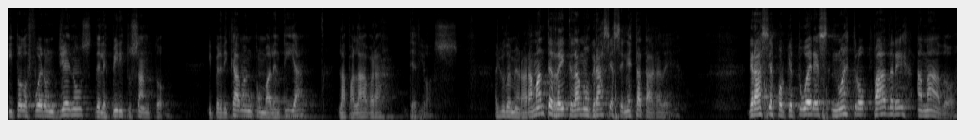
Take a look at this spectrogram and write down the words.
y todos fueron llenos del Espíritu Santo y predicaban con valentía la palabra de Dios. Ayúdame a orar. Amante Rey, te damos gracias en esta tarde. Gracias porque tú eres nuestro Padre amado.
